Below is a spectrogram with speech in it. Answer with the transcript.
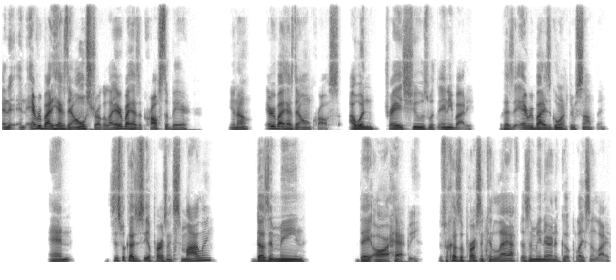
and and everybody has their own struggle. Like everybody has a cross to bear, you know? Everybody has their own cross. I wouldn't trade shoes with anybody because everybody's going through something. And just because you see a person smiling doesn't mean they are happy. Just because a person can laugh doesn't mean they're in a good place in life.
